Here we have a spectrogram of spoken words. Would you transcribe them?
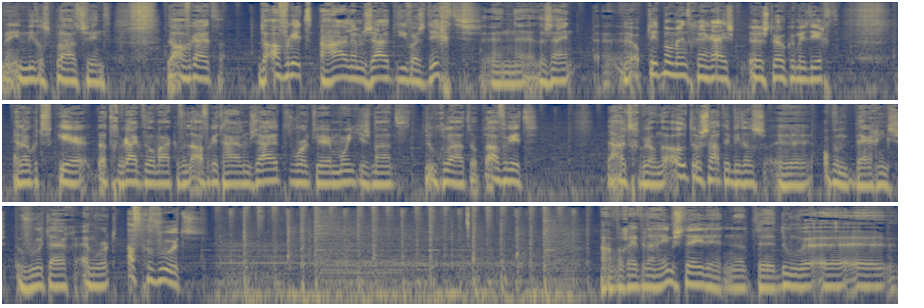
inmiddels plaatsvindt. De afruit de afrit Haarlem-Zuid die was dicht. En uh, er zijn op dit moment geen rijstroken meer dicht. En ook het verkeer dat gebruik wil maken van de afrit Haarlem-Zuid... wordt weer mondjesmaat toegelaten op de afrit. De uitgebrande auto staat inmiddels op een bergingsvoertuig en wordt afgevoerd. Gaan we nog even naar Heemstede. En dat doen we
